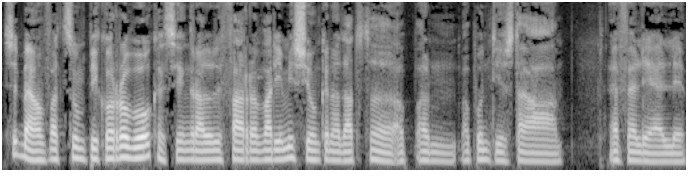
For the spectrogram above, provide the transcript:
Sì, beh, hanno fatto un piccolo robot che sia in grado di fare varie missioni che hanno dato a, a, appunto questa FLL.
